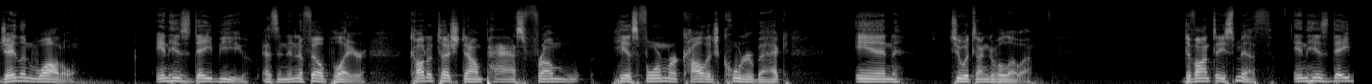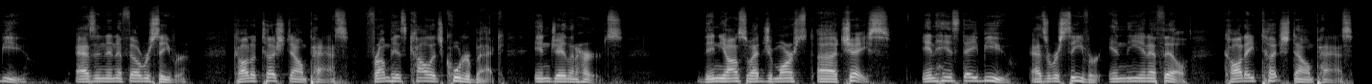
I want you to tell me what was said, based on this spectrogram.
Jaylen Waddle, in his debut as an NFL player, caught a touchdown pass from his former college quarterback in Tua Tagovailoa. DeVonta Smith, in his debut as an NFL receiver, caught a touchdown pass from his college quarterback in Jalen Hurts. Then you also had Ja'Marr uh, Chase in his debut as a receiver in the NFL, caught a touchdown pass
